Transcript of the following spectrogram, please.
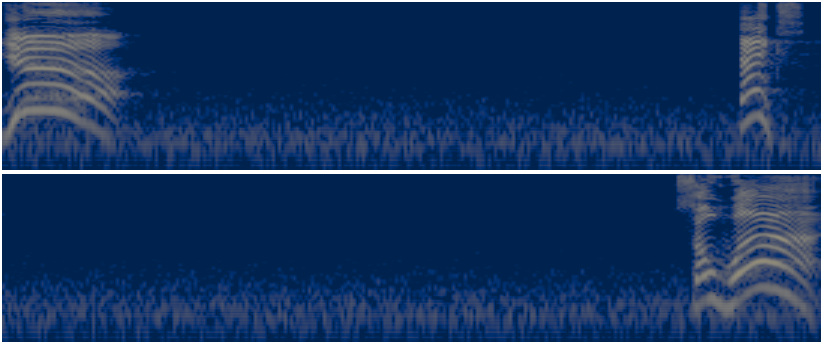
Yeah. Thanks. So what?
